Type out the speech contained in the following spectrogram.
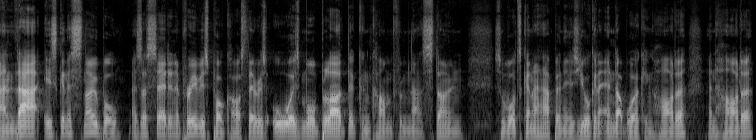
And that is going to snowball. As I said in a previous podcast, there is always more blood that can come from that stone. So, what's going to happen is you're going to end up working harder and harder.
